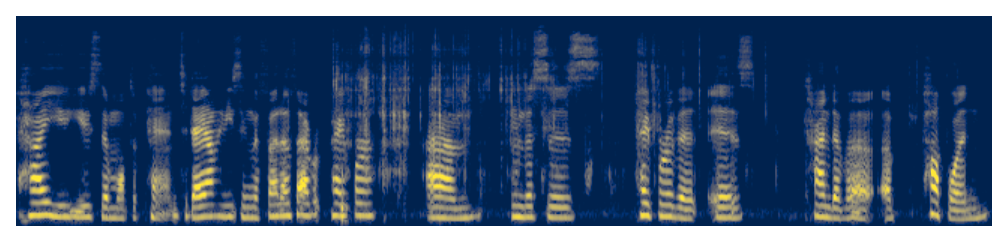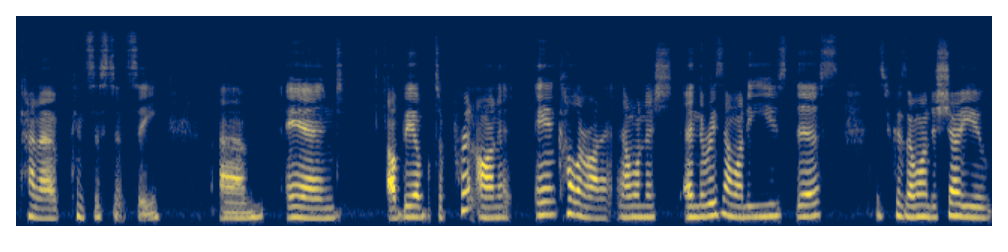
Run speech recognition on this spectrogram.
how you use them will depend. Today I'm using the photo fabric paper. Um, and this is paper that is kind of a, a poplin kind of consistency. Um, and I'll be able to print on it and color on it. And I want to, and the reason I want to use this is because I wanted to show you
